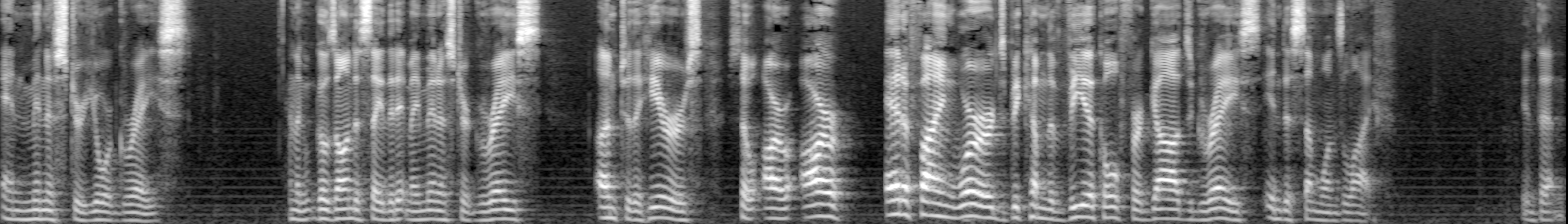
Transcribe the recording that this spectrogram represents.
and minister your grace. And it goes on to say that it may minister grace unto the hearers. So our, our edifying words become the vehicle for God's grace into someone's life. Isn't that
